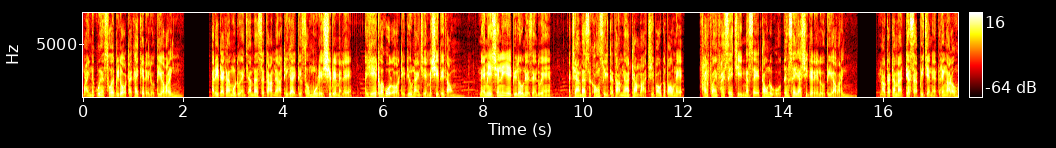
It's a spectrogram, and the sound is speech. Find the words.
မိုင်းနှကွင်းဆွဲပြီးတော့တိုက်ခိုက်ခဲ့တယ်လို့သိရပါတယ်။အဲဒီတိုက်ခိုက်မှုတွင်ဂျမ်ဘတ်စစ်သားများထိခိုက်ဒေဆုံးမှုတွေရှိပေမဲ့လည်းအရေးအတွက်ကိုတော့တည်ပြုနိုင်ခြင်းမရှိသေးကြောင်းနေမြေရှင်းလင်းရေးပြုလုပ်နေစဉ်တွင်အဂျမ်ဘတ်စကောင်းစီတပ်သားများထံမှကြီးပေါက်တစ်ပေါက်နဲ့ 5.56G 20တောင်းတို့ကိုတင်ဆက်ရရှိခဲ့တယ်လို့သိရပါတယ်။နောက်တစ်ထပ်မှတင်ဆက်ပေးခြင်းတဲ့တဲ့ရင်ကတော့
